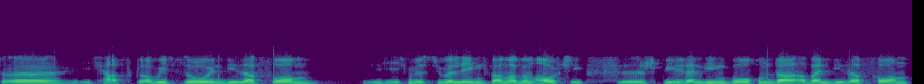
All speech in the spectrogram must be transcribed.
äh, es, glaube ich, so in dieser Form, ich, ich müsste überlegen, ich war mal beim Aufstiegsspiel dann gegen Bochum da, aber in dieser Form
